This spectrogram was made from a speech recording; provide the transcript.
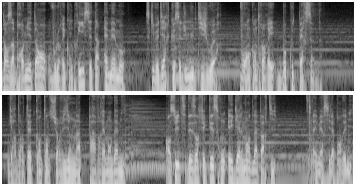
Dans un premier temps, vous l'aurez compris, c'est un MMO, ce qui veut dire que c'est du multijoueur. Vous rencontrerez beaucoup de personnes. Gardez en tête qu'en temps de survie, on n'a pas vraiment d'amis. Ensuite, des infectés seront également de la partie. Et merci la pandémie.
